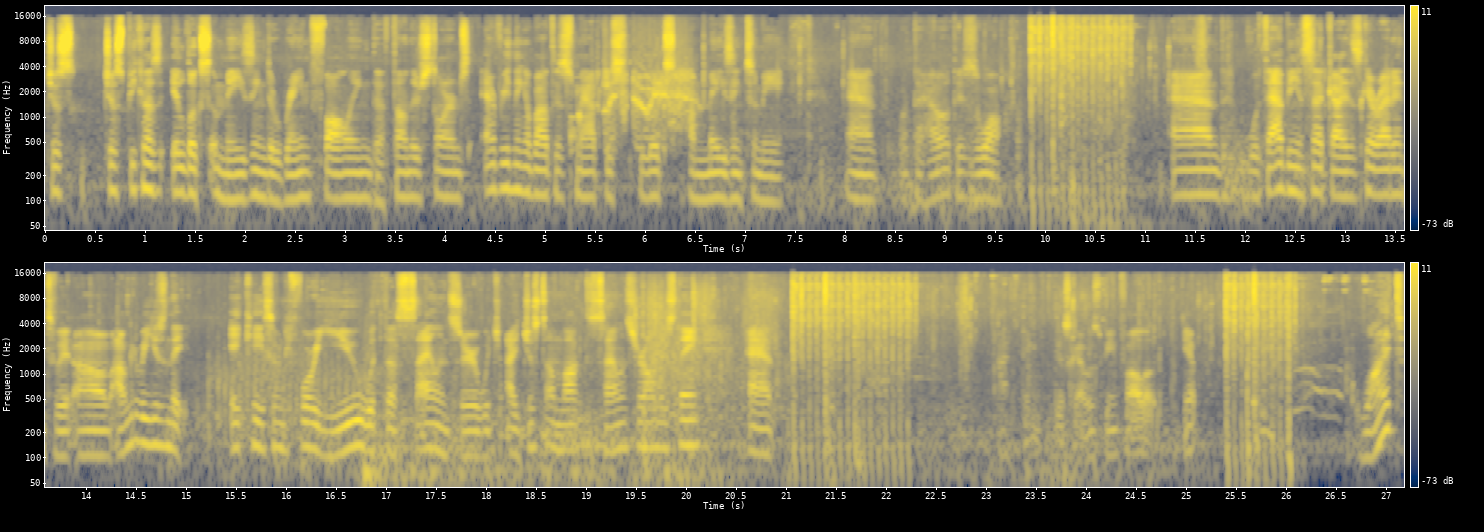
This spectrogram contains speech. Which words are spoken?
Just just because it looks amazing. The rain falling, the thunderstorms, everything about this map just looks amazing to me. And what the hell? There's a wall. And with that being said, guys, let's get right into it. Um, I'm going to be using the AK-74U with the silencer, which I just unlocked the silencer on this thing. And I think this guy was being followed. Yep. What?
